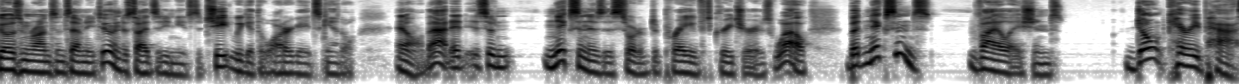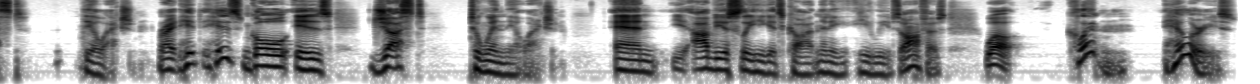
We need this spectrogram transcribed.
goes and runs in 72 and decides that he needs to cheat. We get the Watergate scandal and all that. It, so Nixon is this sort of depraved creature as well. But Nixon's violations don't carry past the election, right? His goal is just to win the election. And obviously he gets caught and then he, he leaves office. Well, Clinton, Hillary's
